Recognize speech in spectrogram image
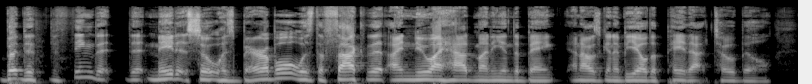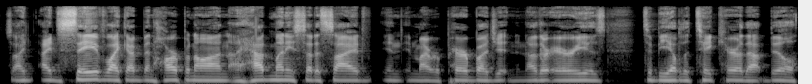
but the the thing that that made it so it was bearable was the fact that I knew I had money in the bank and I was going to be able to pay that tow bill. So I'd, I'd save like I've been harping on. I had money set aside in, in my repair budget and in other areas to be able to take care of that bill.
